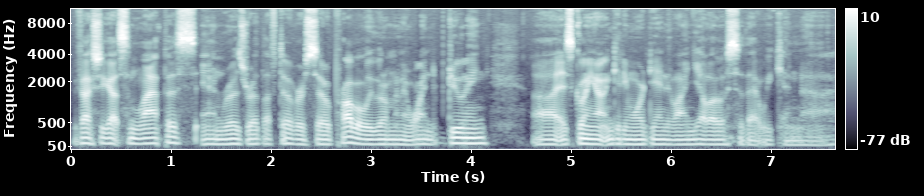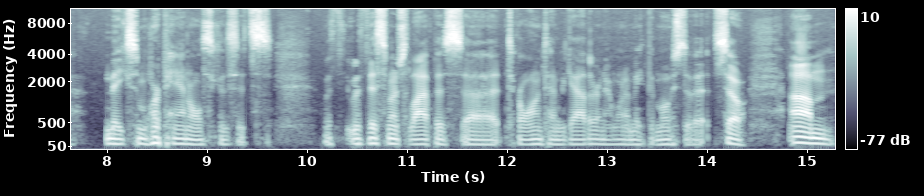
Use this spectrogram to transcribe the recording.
We've actually got some lapis and rose red left over, so probably what I'm going to wind up doing uh, is going out and getting more dandelion yellow so that we can uh, make some more panels because it's with with this much lapis uh, it took a long time to gather and I want to make the most of it. So um,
